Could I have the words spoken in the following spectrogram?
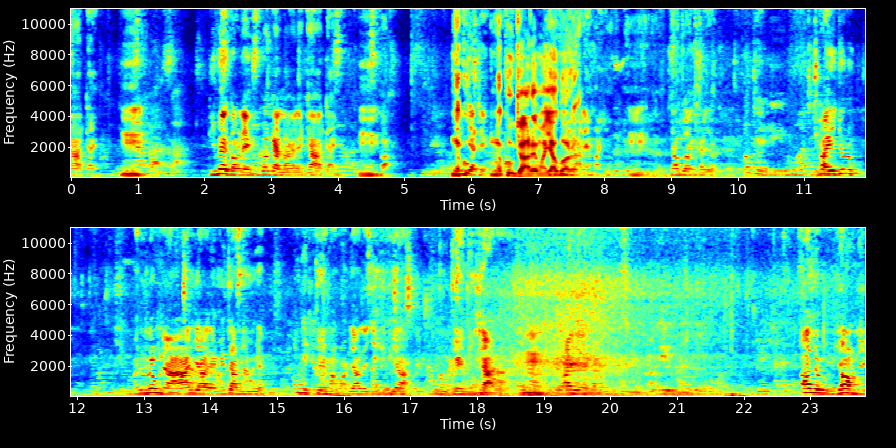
ကားအတိုင်းပါ อืม ဒီဘက်တော့လဲဟိုဘက်ကလာလဲကားအတိုင်းပါ อืม ဟာ နှစ်ခုနှစ်ခုကြားထဲမှာရောက်သွားတယ် ကြားထဲမှာရောက် อืม ရောက်သွားတဲ့ခါကျခြာရည်ကျတို့ဘယ်လိုလုပ်မလဲအားရတယ်ကိစ္စမရှိဘူးလေဒီကဲမှာပါဗျာတဲ့ရေကြီးပြ သူကဲနေကြတယ် อืม အဲ့ရအဲ့လိုရောက်နေ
